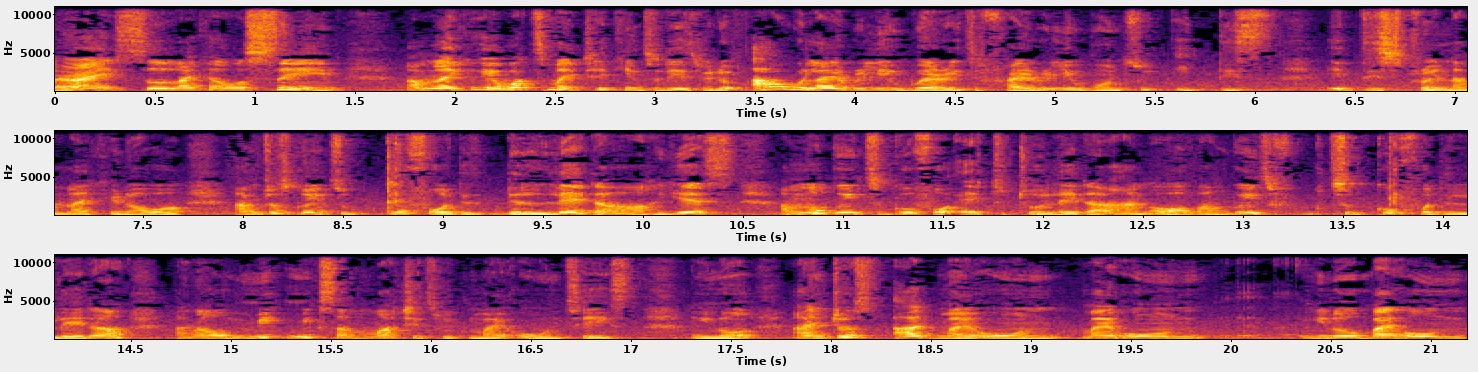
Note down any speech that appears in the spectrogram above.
all right so like i was saying i'm like okay what's my take in today's video how will i really wear it if i really want to eat this eat this trend i'm like you know what i'm just going to go for the, the leather yes i'm not going to go for head to toe leather and all i'm going to, to go for the leather and i'll mi mix and match it with my own taste you know and just add my own my own you know my own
